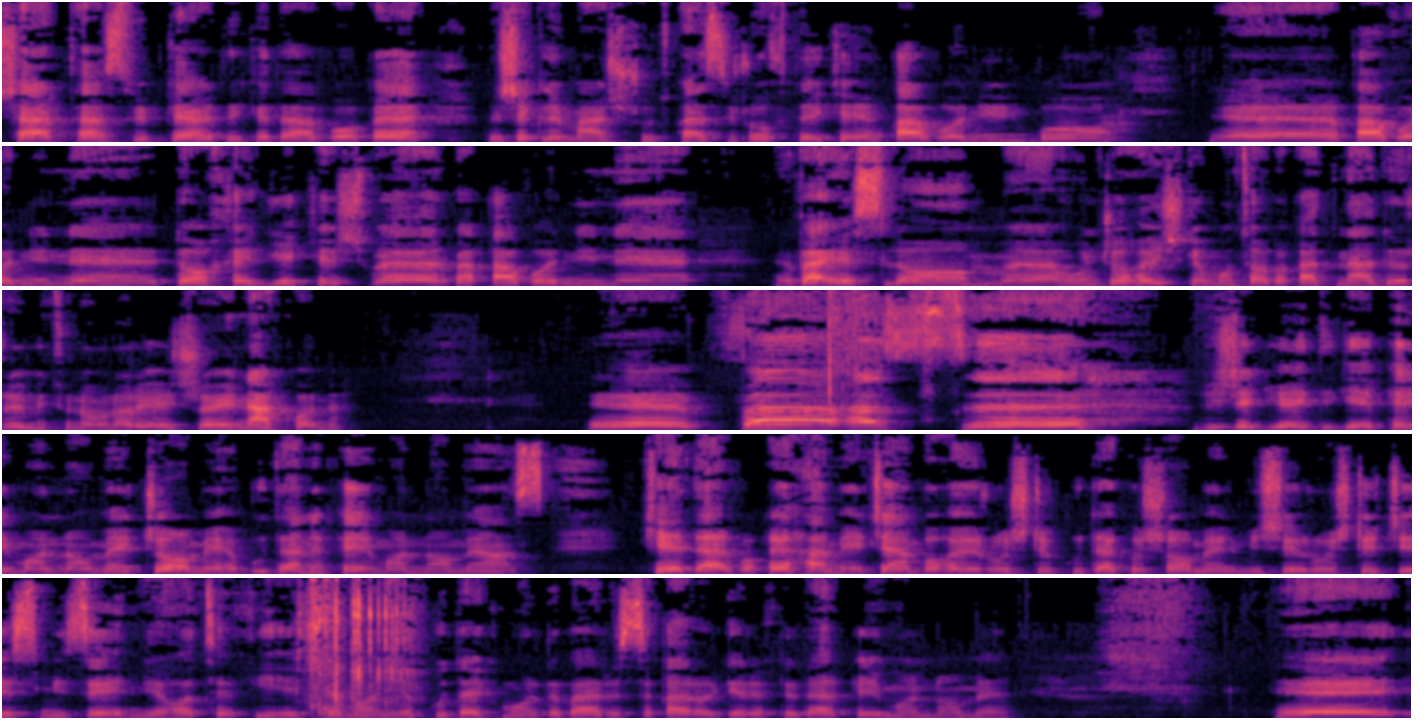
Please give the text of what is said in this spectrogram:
شرط تصویب کرده که در واقع به شکل مشروط پذیرفته که این قوانین با قوانین داخلی کشور و قوانین و اسلام اون جاهایش که مطابقت نداره می‌تونه اونا رو اجرای نکنه. و از ویژگی های دیگه پیمان نامه جامع بودن پیمان نامه است. که در واقع همه جنبه های رشد کودک رو شامل میشه. رشد جسمی ذهنی عاطفی اجتماعی. کودک مورد بررسی قرار گرفته در پیمان نامه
